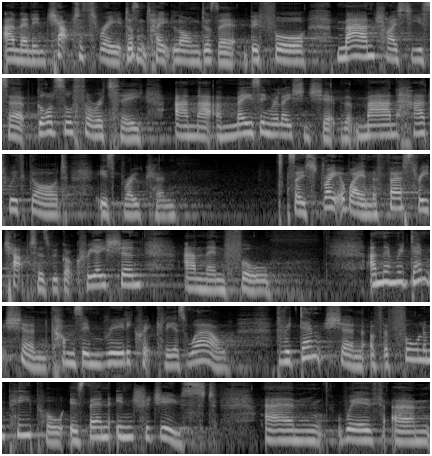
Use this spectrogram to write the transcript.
And then in chapter 3, it doesn't take long, does it, before man tries to usurp God's authority and that amazing relationship that man had with God is broken. So, straight away in the first three chapters, we've got creation and then fall. And then redemption comes in really quickly as well. The redemption of the fallen people is then introduced um, with, um,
